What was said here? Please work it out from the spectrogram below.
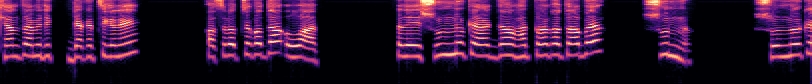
খেয়াল আমি দেখ- দেখাচ্ছি এখানে আসলে হচ্ছে কত? ওয়ান। তাহলে এই শূন্যকে এক দেওয়া ভাগ করা কত হবে? শূন্য। শূন্যকে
